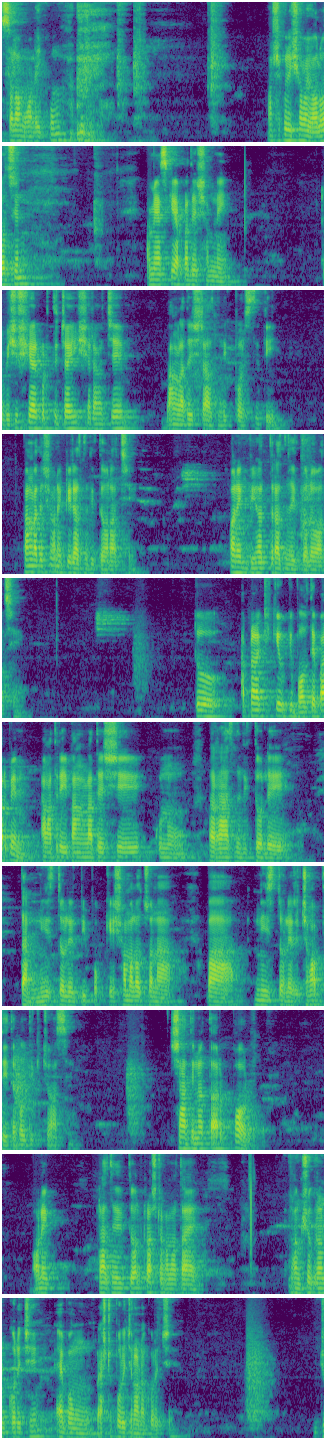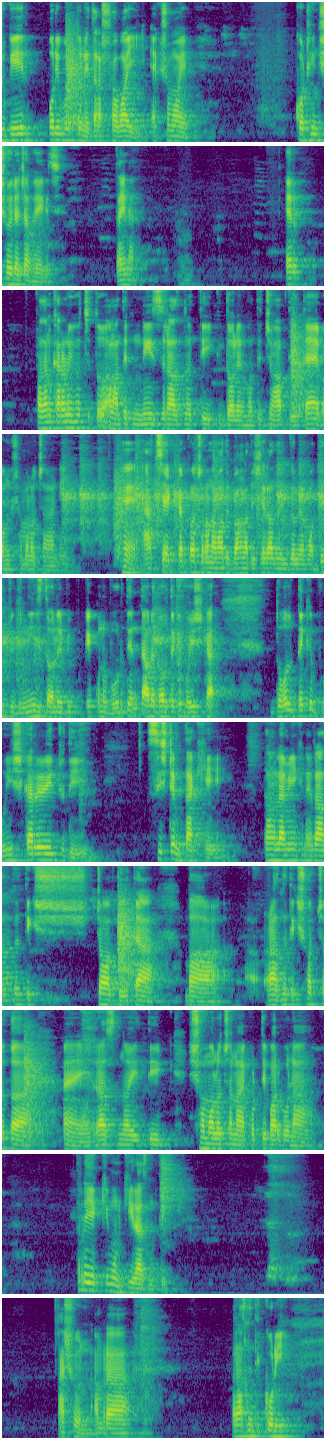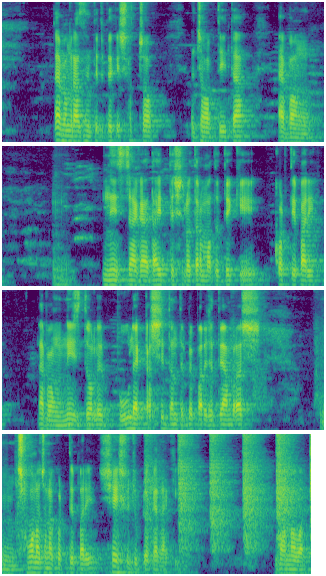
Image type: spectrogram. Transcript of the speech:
আসসালামু আলাইকুম। আশা করি সবাই ভালো আছেন। আমি আজকে আপনাদের সামনে একটা বিষয় শেয়ার করতে চাই, সেটা হচ্ছে বাংলাদেশ রাজনৈতিক পরিস্থিতি। বাংলাদেশে অনেকটি রাজনৈতিক দল আছে, অনেক বৃহৎ রাজনৈতিক দলও আছে। তো আপনারা কি কেউ কি বলতে পারবেন, আমাদের এই বাংলাদেশে কোনো রাজনৈতিক দলে তার নিজ দলের বিপক্ষে সমালোচনা বা নিজ দলের জবাব দিতে বলতে কিছু আছে। স্বাধীনতার পর অনেক রাজনৈতিক দল রাষ্ট্র ক্ষমতায় অংশগ্রহণ করেছে এবং রাষ্ট্র পরিচালনা করেছে। যুগের পরিবর্তনে তারা সবাই একসময় কঠিন স্বৈরাচার হয়ে গেছে, তাই না? এর প্রধান কারণই হচ্ছে তো আমাদের নিজ রাজনৈতিক দলের মধ্যে জবাবদিহিতা এবং সমালোচনা নেই। হ্যাঁ আছে একটা প্রচলন আমাদের বাংলাদেশের রাজনৈতিক দলের মধ্যে, যদি নিজ দলের বিপক্ষে কোনো ভোট দেন তাহলে দল থেকে বহিষ্কার। দল থেকে বহিষ্কারেরই যদি সিস্টেম থাকে, তাহলে আমি এখানে রাজনৈতিক জবাবদিহিতা বা রাজনৈতিক স্বচ্ছতা রাজনৈতিক সমালোচনা করতে পারব না। তাহলে এ কেমন কি রাজনীতি? আসুন, আমরা রাজনীতি করি এবং রাজনীতি থেকে স্বচ্ছ জবাবদিহিতা এবং নিজ জায়গায় দায়িত্বশীলতার মধ্যে থেকে করতে পারি এবং নিজ দলের ভুল একটা সিদ্ধান্তের ব্যাপারে যাতে আমরা সমালোচনা করতে পারি, সেই সুযোগটাকে রাখি। ধন্যবাদ।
